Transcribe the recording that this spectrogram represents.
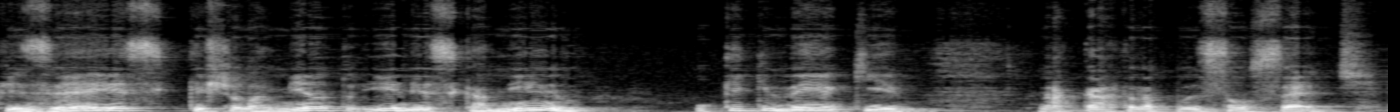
fizer esse questionamento, ir nesse caminho, o que, que vem aqui na carta da posição 7?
